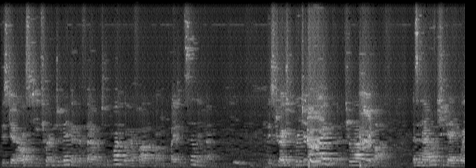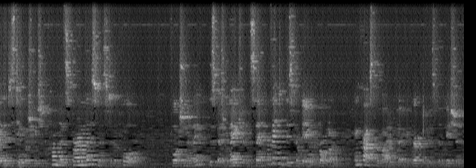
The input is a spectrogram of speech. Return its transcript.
This generosity threatened to beggar her family to the point where her father contemplated selling her. This trait of Bridget remained with her throughout her life. As an adult, she gave away the distinguished Richard Converts for investments to the poor. Fortunately, the special nature of the saint prevented this from being a problem, and Christ provided perfect replicas for the bishop.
